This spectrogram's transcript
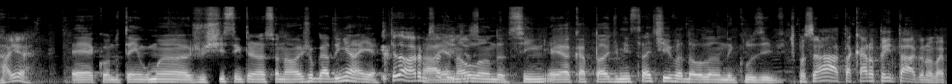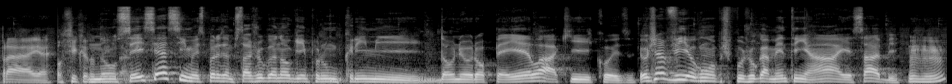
Raia? É, quando tem alguma justiça internacional é julgado em Haia. Que da hora, não Haia na disso. Holanda, sim. É a capital administrativa da Holanda, inclusive. Tipo assim, ah, atacaram o Pentágono, vai pra Haia. Ou fica no Não Pentágono. sei se é assim, mas, por exemplo, você tá julgando alguém por um crime da União Europeia, é lá que coisa. Eu já vi algum, tipo, julgamento em Haia, sabe? Uhum.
